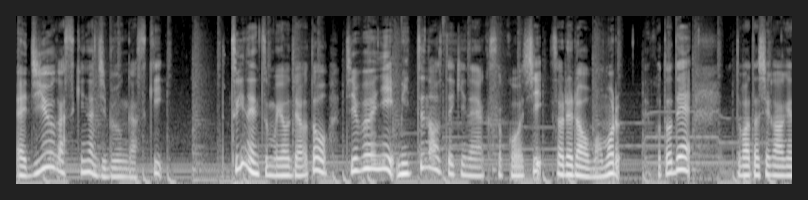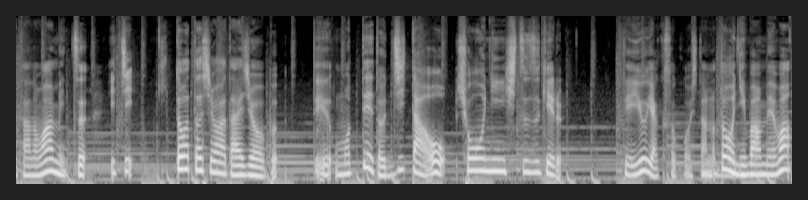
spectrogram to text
え自由が好きな自分が好き。次のやつも読んじゃうと自分に3つの素敵な約束をしそれらを守るということでえっと私が挙げたのは3つ。1きっと私は大丈夫って思ってえっと自他を承認し続けるっていう約束をしたのと、うん。2番目は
